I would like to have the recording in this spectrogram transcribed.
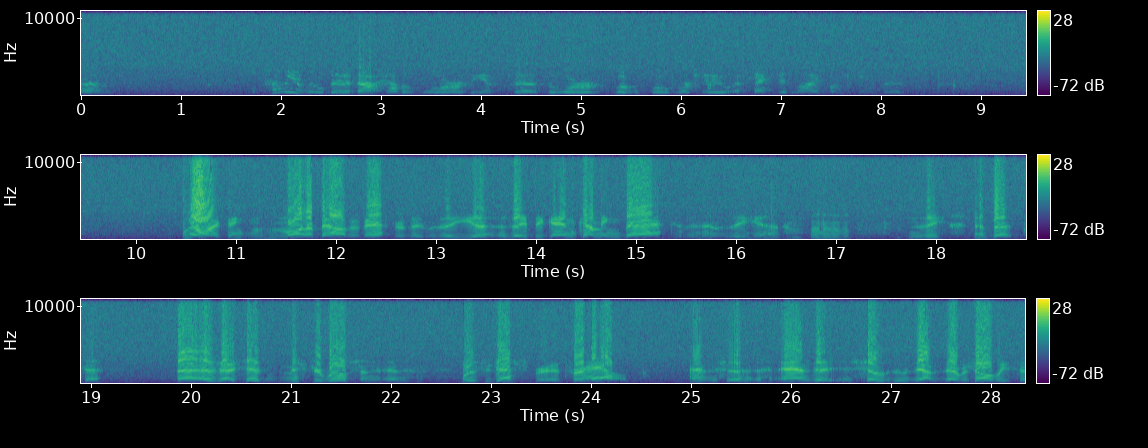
Um, well, tell me a little bit about how the war, the the, the war, World World War II, affected life on campus. Well, I think more about it after the, the uh, they began coming back. The, uh, the but uh, uh, as I said, Mr. Wilson uh, was desperate for help, and so, and uh, so there, there was always, uh,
